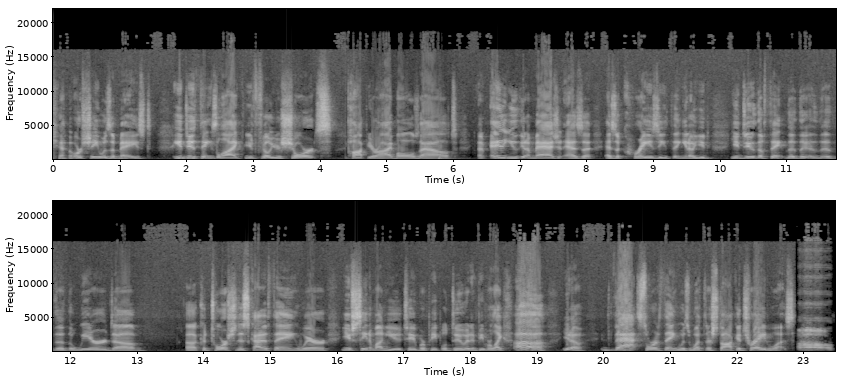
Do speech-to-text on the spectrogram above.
or she was amazed. You do things like you'd fill your shorts, pop your eyeballs out. Anything you can imagine as a as a crazy thing, you know, you you do the thing the the the the, the weird um, uh, contortionist kind of thing where you've seen them on YouTube where people do it and people are like, ah, you know, that sort of thing was what their stock and trade was. Oh,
